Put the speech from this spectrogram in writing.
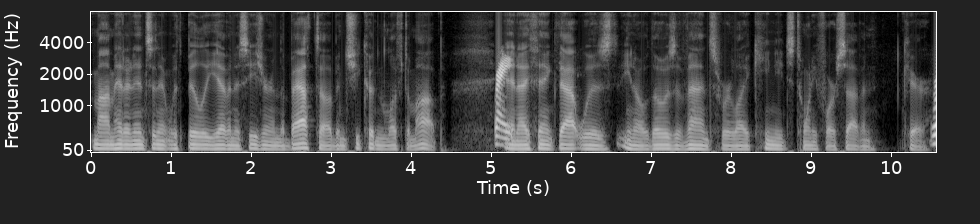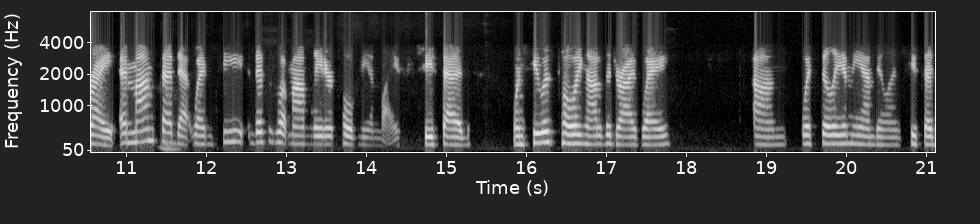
Mom had an incident with Billy having a seizure in the bathtub, and she couldn't lift him up. Right. And I think that was, you know, those events were like he needs 24 seven care. Right. And mom said that when she, this is what mom later told me in life. She said when she was pulling out of the driveway um, with Billy in the ambulance, she said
